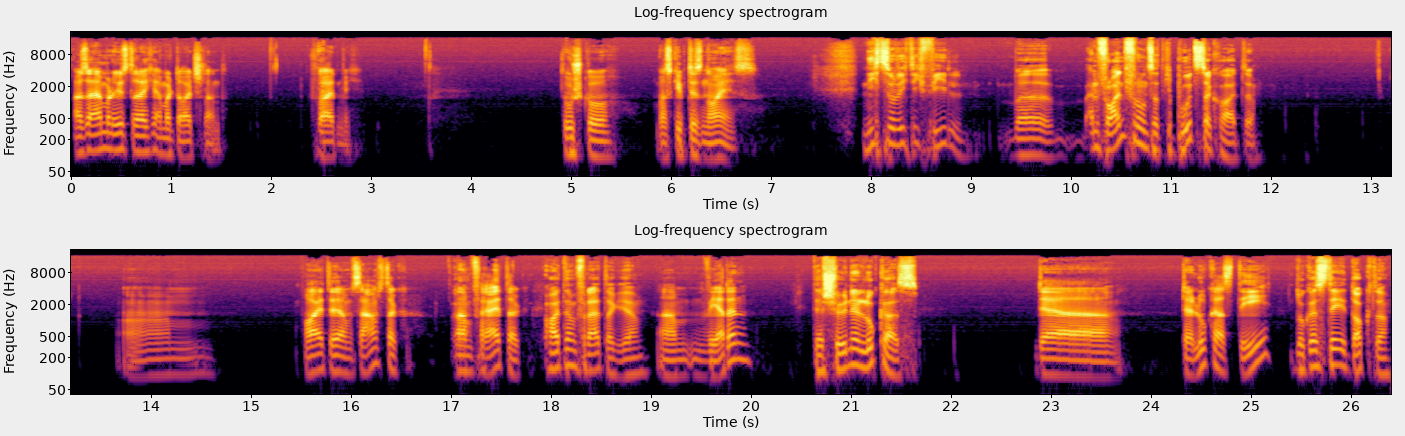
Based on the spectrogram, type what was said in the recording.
Also einmal Österreich, einmal Deutschland. Freut mich. Duschko, was gibt es Neues? Nicht so richtig viel. Äh, Ein Freund von uns hat Geburtstag heute. Ähm, heute am Samstag, am Freitag. Heute am Freitag, ja. Ähm, wer denn? Der schöne Lukas. Der, der Lukas D., Lukas D., Doktor.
